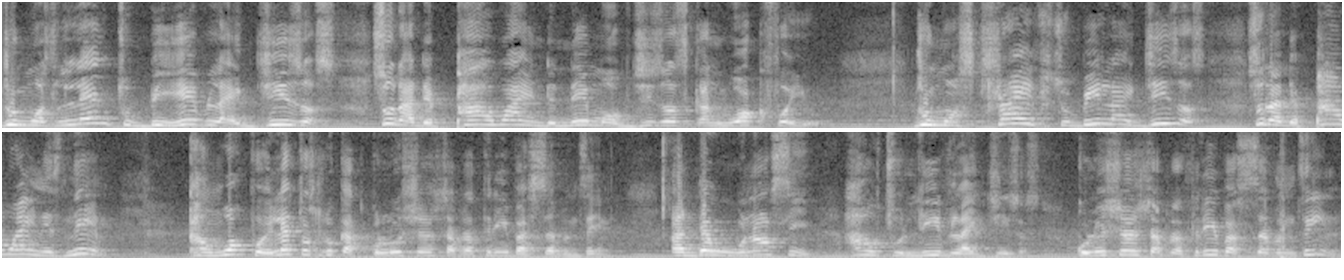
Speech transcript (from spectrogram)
You must learn to behave like Jesus so that the power in the name of Jesus can work for you. You must strive to be like Jesus so that the power in his name can work for you. Let us look at Colossians chapter 3, verse 17. And then we will now see how to live like Jesus. Colossians chapter 3, verse 17.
